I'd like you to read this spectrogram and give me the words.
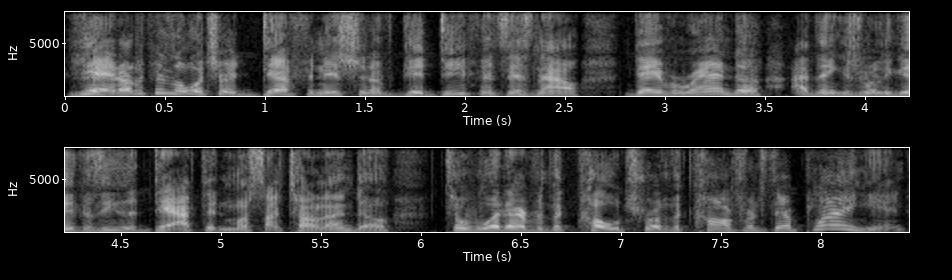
yeah, it all depends on what your definition of good defense is. Now, Dave Aranda, I think, is really good because he's adapted, much like Todd Orlando, to whatever the culture of the conference they're playing in.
